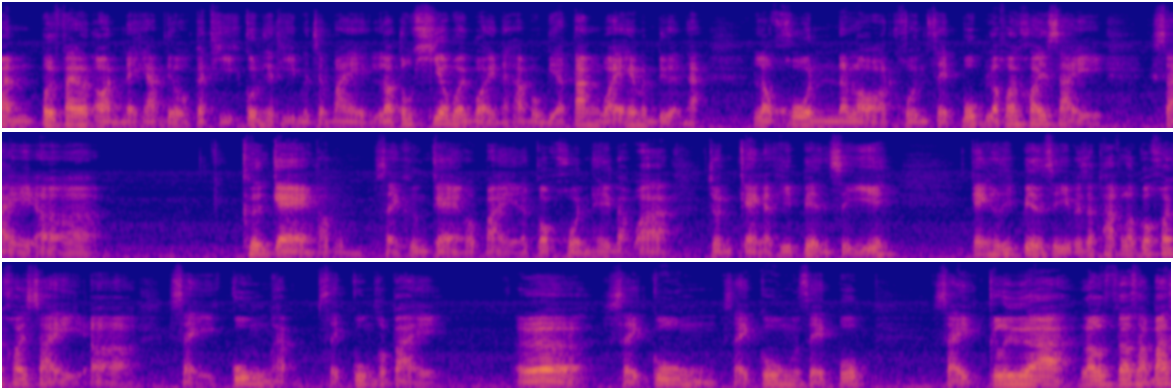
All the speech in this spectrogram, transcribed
มันเปิดไฟอ่อนๆนะครับ เดี๋ยวกะทิก้นกะทิมันจะไหม้เราต้องเคี่ยวบ่อยๆนะครับผมอย่าตั้งไว้ให้มันเดือดนะ เราคนตลอดคนเสร็จปุ๊บเราค่อยๆใส่ ใส่เอ่อเครื่องแกงครับผมใส่เครื่องแกงเข้าไป แล้วก็คนให้แบบว่าจนแกงกะทิเปลี่ยนสี แกงกะทิเปลี่ยนสีไปสักพักเราก็ค่อย ๆ ใส่เอ่อใส่กุ้งครับ ใส่กุ้งเข้าไป เออ ใส่กุ้ง ใส่กุ้งเสร็จปุ๊บ ใส่เกลือ เราเราสามารถ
